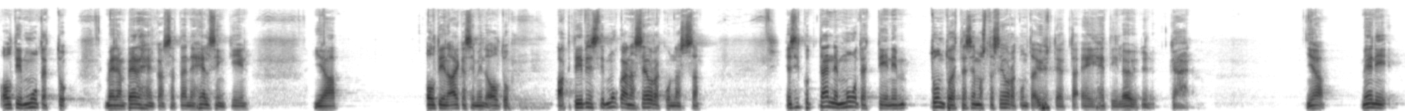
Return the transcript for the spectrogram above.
Oltiin muutettu meidän perheen kanssa tänne Helsinkiin ja oltiin aikaisemmin oltu aktiivisesti mukana seurakunnassa. Ja sitten kun tänne muutettiin, niin tuntui, että semmoista seurakuntayhteyttä ei heti löytynytkään. Ja meni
